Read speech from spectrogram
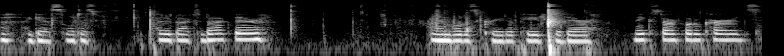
I guess we'll just put it back to back there. And we'll just create a page for their Makestar photo cards.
